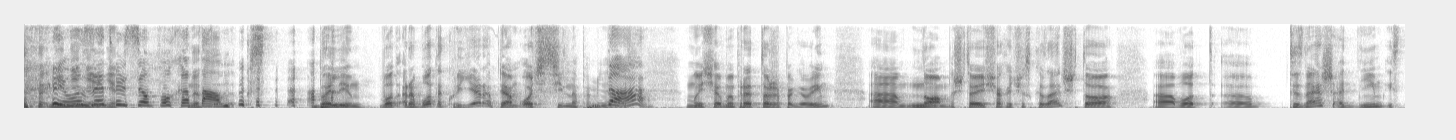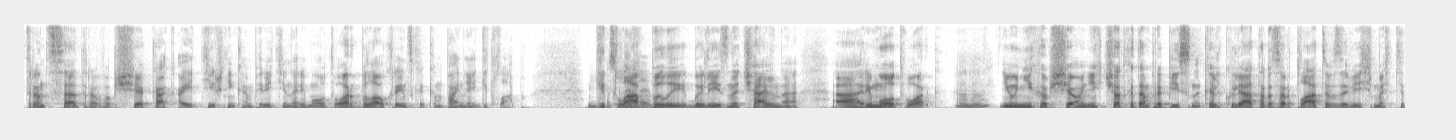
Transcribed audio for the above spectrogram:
І Не-не-не, возити не. все по Ну, хатам. это- кс- Блин, вот работа курьера прям очень сильно поменялась. Да. Мы еще мы про это тоже поговорим. А, но что я еще хочу сказать, что а, вот э, ты знаешь, одним из трендсеттеров вообще, как айтишникам перейти на remote work, была украинская компания GitLab. GitLab были, были изначально а, remote work, и у них вообще, у них четко там прописано калькулятор зарплаты в зависимости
